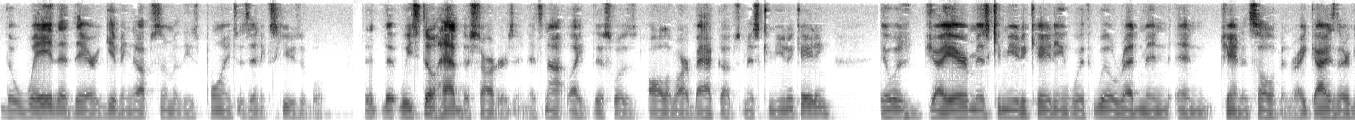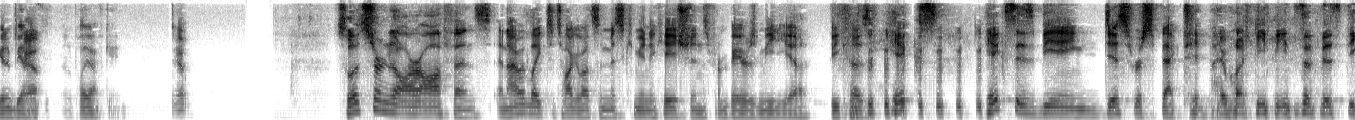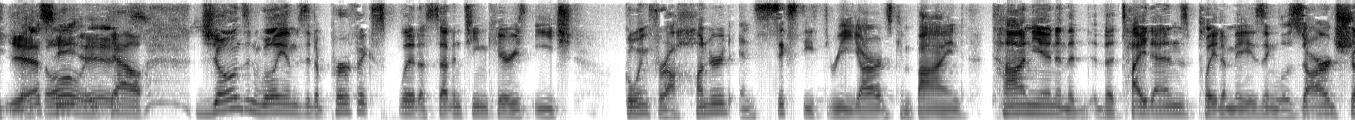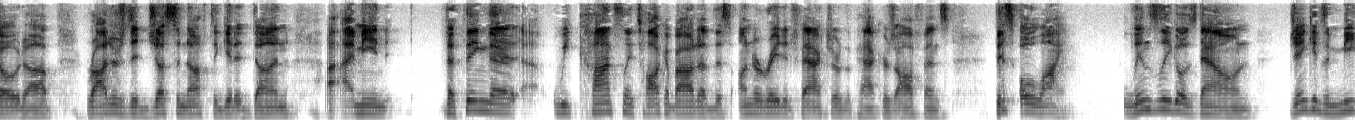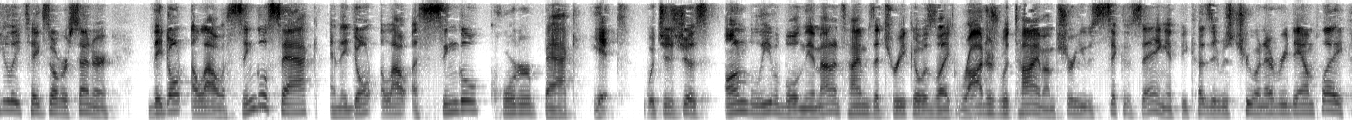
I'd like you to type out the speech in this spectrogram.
the way that they are giving up some of these points is inexcusable. That, that we still had the starters in. It's not like this was all of our backups miscommunicating. It was Jaire miscommunicating with Will Redmond and Chandon Sullivan, right? Guys that are going to be Yeah. in a playoff game. Yep. So let's turn to our offense, and I would like to talk about some miscommunications from Bears media because Hicks Hicks is being disrespected by what he means of this defense. Yes, he is. cow! Jones and Williams did a perfect split of 17 carries each, going for 163 yards combined. Tonyan and the the tight ends played amazing. Lazard showed up. Rodgers did just enough to get it done. I mean, the thing that we constantly talk about of this underrated factor of the Packers offense, this O line. Linsley goes down. Jenkins immediately takes over center. They don't allow a single sack and they don't allow a single quarterback hit, which is just unbelievable. And the amount of times that Tirico was like Rodgers with time, I'm sure he was sick of saying it because it was true on every damn play.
